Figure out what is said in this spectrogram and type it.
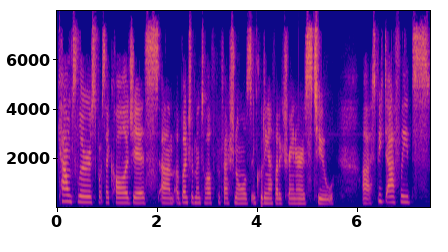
counselors, sports psychologists, um, a bunch of mental health professionals, including athletic trainers, to uh, speak to athletes.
